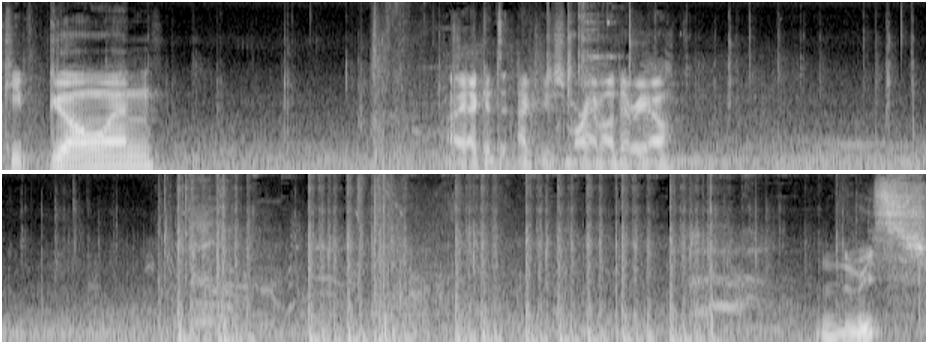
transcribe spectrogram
Keep going. Oh yeah, I could I could use some more ammo. There we go. Nice.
